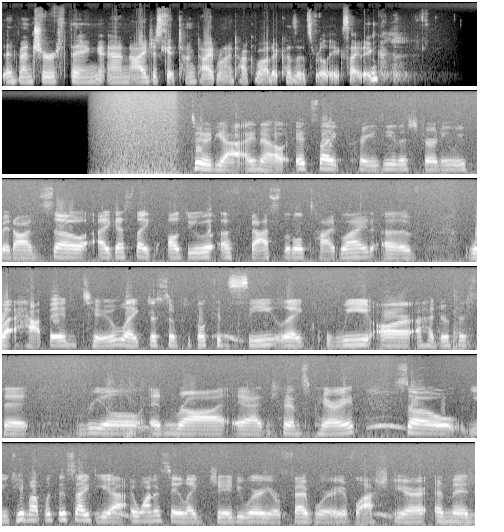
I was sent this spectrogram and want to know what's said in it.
adventure thing and i just get tongue tied when i talk about it because it's really exciting. Dude yeah i know. It's like crazy this journey we've been on. So i guess like i'll do a fast little timeline of what happened too like just so people can see like we are 100% real and raw and transparent so you came up with this idea i want to say like january or february of last year and then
